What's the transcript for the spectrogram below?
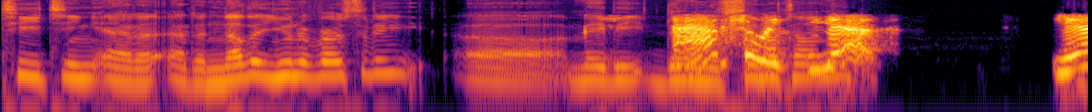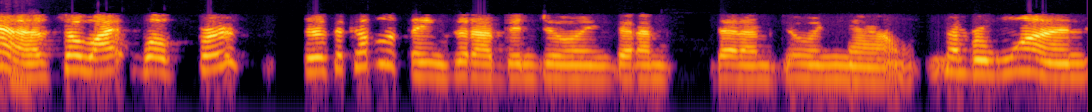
teaching at a, at another university? Uh, maybe actually, yes, yeah. So I well, first, there's a couple of things that I've been doing that I'm that I'm doing now. Number one,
